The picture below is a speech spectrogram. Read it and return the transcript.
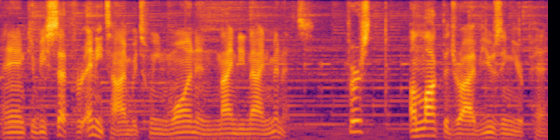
and can be set for any time between 1 and 99 minutes. First, unlock the drive using your PIN.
